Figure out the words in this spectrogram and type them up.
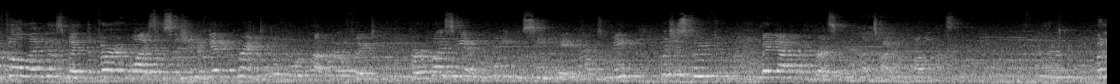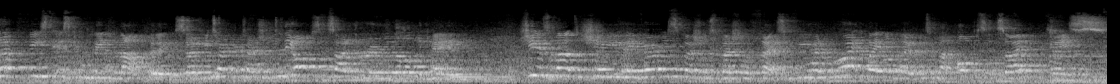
The filmmakers made the very wise decision of getting rid of all of that real food and replacing it with what you can see here in front of me, which is food made out of resin and tiny particles. But no feast is complete without pudding, so if you turn your attention to the opposite side of the room with the lovely Katie, she is about to show you a very special special effect. So if you head right way on over to that opposite side, face.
